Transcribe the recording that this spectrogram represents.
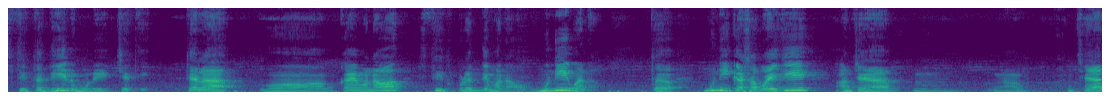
स्थितधीन इच्छते. त्याला काय म्हणावं? स्थितप्रज्ञ म्हणावं मुनी म्हणावं. तर मुनी कसा पाहिजे? आमच्या आमच्या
